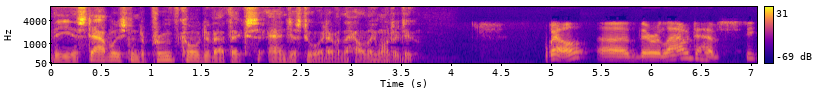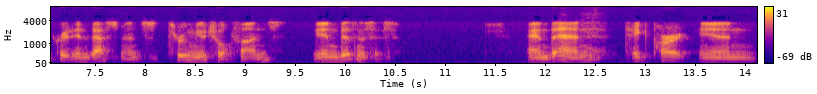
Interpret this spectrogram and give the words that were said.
the established and approved code of ethics and just do whatever the hell they want to do? Well, uh, they're allowed to have secret investments through mutual funds in businesses and then take part in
